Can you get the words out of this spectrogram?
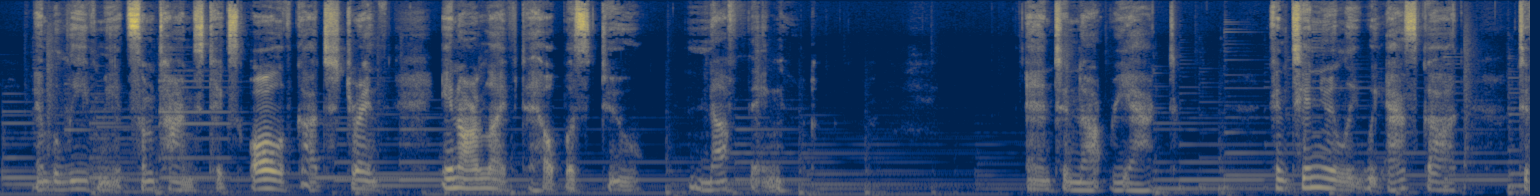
And believe me, it sometimes takes all of God's strength in our life to help us do nothing and to not react. Continually, we ask God to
